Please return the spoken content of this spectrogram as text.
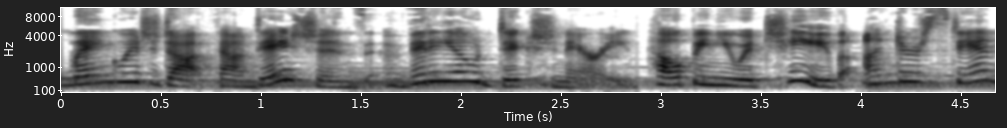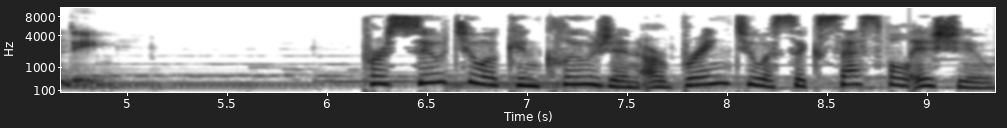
Language.Foundation's Video Dictionary, helping you achieve understanding. Pursue to a conclusion or bring to a successful issue.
